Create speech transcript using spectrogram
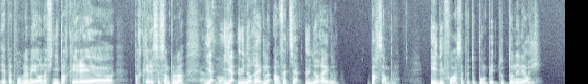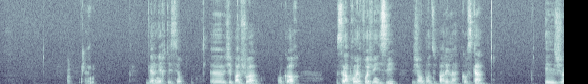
il n'y a pas de problème. Et on a fini par clairer, euh, par clairer ce sample là. Il y, a, y une règle, en fait il y a une règle par sample. Et des fois ça peut te pomper toute ton énergie. Dernière question. Euh, j'ai pas le choix, encore. C'est la première fois que je viens ici. J'ai entendu parler de la Cosca. Et je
